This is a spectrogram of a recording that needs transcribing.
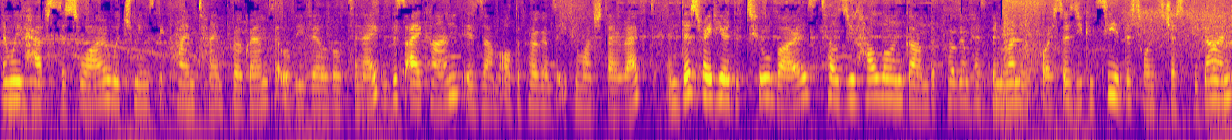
Then we have Soir, which means the prime time programs that will be available tonight. This icon is um, all the programs that you can watch direct. And this right here, the toolbars, tells you how long um, the program has been running for. So as you can see, this one's just begun,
